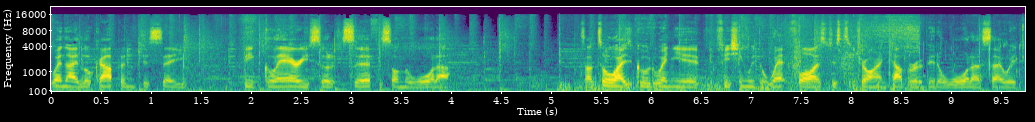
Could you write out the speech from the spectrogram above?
when they look up and just see a big glary sort of surface on the water. So it's always good when you're fishing with the wet flies just to try and cover a bit of water. So we'd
